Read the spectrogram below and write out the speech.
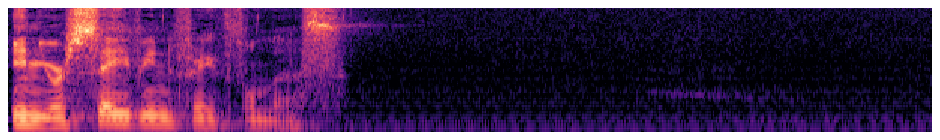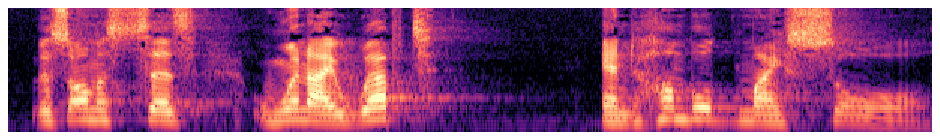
in your saving faithfulness. The psalmist says, When I wept and humbled my soul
